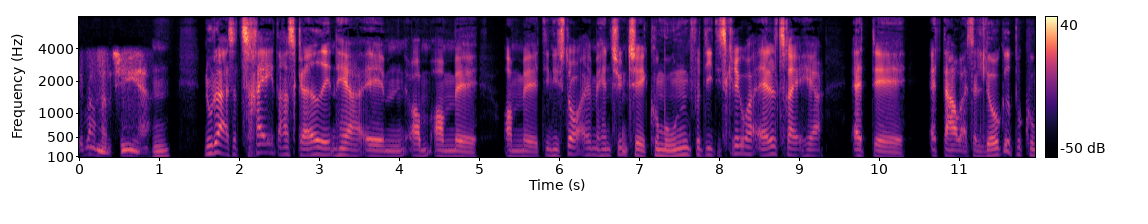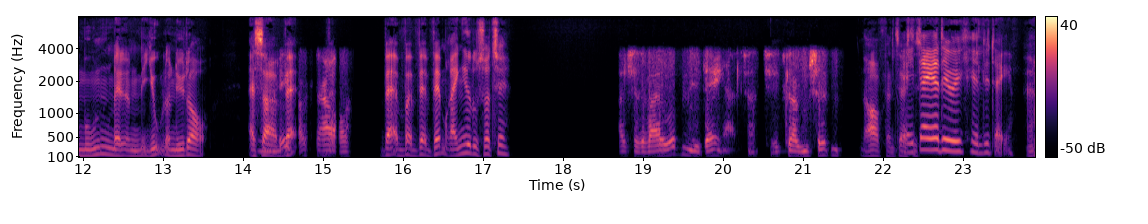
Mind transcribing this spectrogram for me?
det må man sige, ja. Mm. Nu er der altså tre, der har skrevet ind her øh, om, om, øh, om øh, din historie med hensyn til kommunen, fordi de skriver alle tre her, at, øh, at der er jo altså lukket på kommunen mellem jul og nytår. Altså, godt klar over. hvad, hvad, hvem ringede du så til? Altså, det var åbent i dag, altså, til klokken 17. Nå, Ja, I fantastisk. dag er det jo ikke heldigdag. Ja.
